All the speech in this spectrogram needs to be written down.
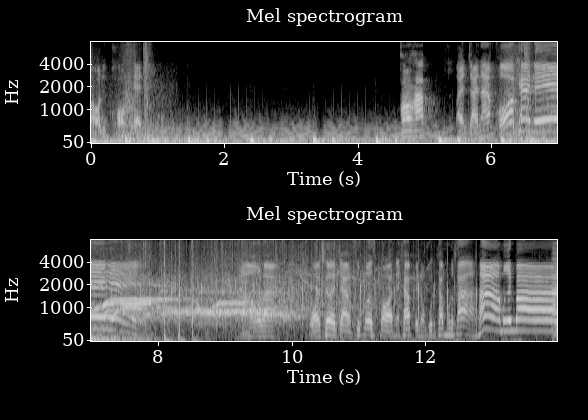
ต่อหรือพอแค่นี้พอครับตัดสินใจนะ พอแค่นี้ เอาละ voucher จาก Supersports นะครับ เป็นของคุณครับมูลค่า 50,000 บาท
